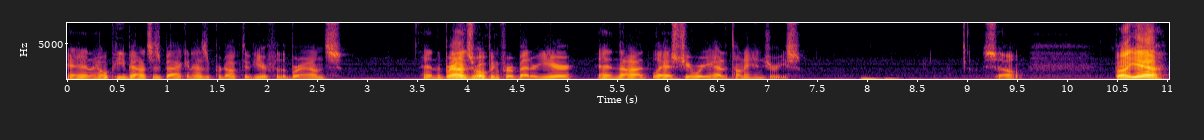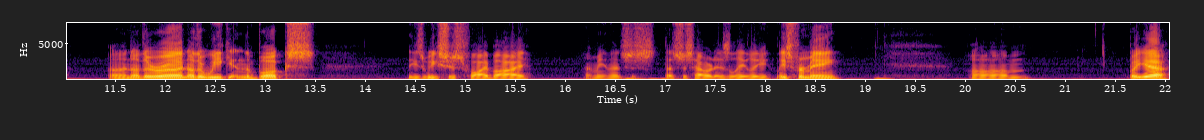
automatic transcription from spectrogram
and I hope he bounces back and has a productive year for the Browns. And the Browns are hoping for a better year and not last year where you had a ton of injuries. So, but yeah, another uh, another week in the books. These weeks just fly by. I mean, that's just that's just how it is lately, at least for me. Um, but yeah,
